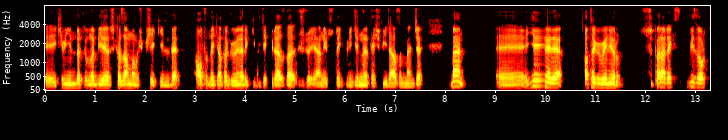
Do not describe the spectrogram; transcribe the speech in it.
e, 2024 yılında bir yarış kazanmamış bir şekilde altındaki ata güvenerek gidecek. Biraz da yani üstündeki bilincinin de teşviği lazım bence. Ben e, yine de ata güveniyorum. Super Alex, Wizard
